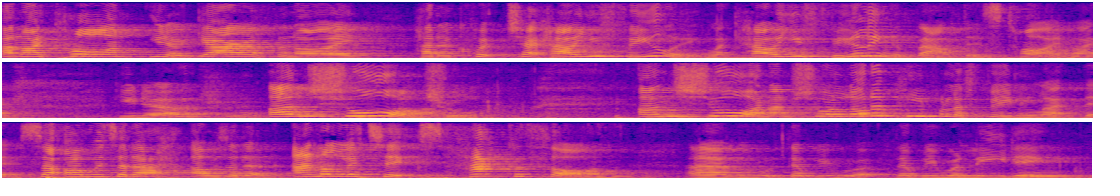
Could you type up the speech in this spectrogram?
And I can't, you know, Gareth and I had a quick chat. How are you feeling? Like, how are you feeling about this time? Like, you know, unsure. Unsure. unsure, and I'm sure a lot of people are feeling like this. So I was at, a, I was at an analytics hackathon um, that, we were, that we were leading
